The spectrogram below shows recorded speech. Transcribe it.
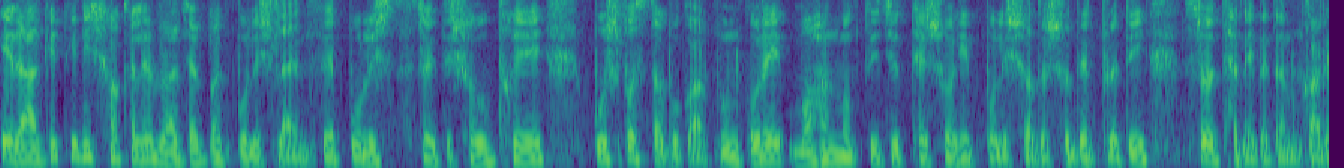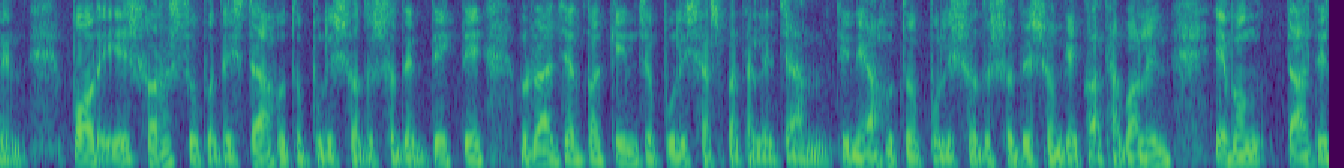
এর আগে তিনি সকালে রাজারবাগ পুলিশ লাইন্সে পুলিশ স্মৃতিসৌধ হয়ে পুষ্পস্তবক অর্পণ করে মহান মুক্তিযুদ্ধে শহীদ পুলিশ সদস্যদের প্রতি শ্রদ্ধা নিবেদন করেন। পরে স্বরাষ্ট্র উপদেষ্টা আহত পুলিশ সদস্যদের দেখতে রাজারবাগ কেন্দ্রীয় পুলিশ হাসপাতালে যান। তিনি আহত পুলিশ সদস্যদের সঙ্গে কথা বলেন এবং তাদের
